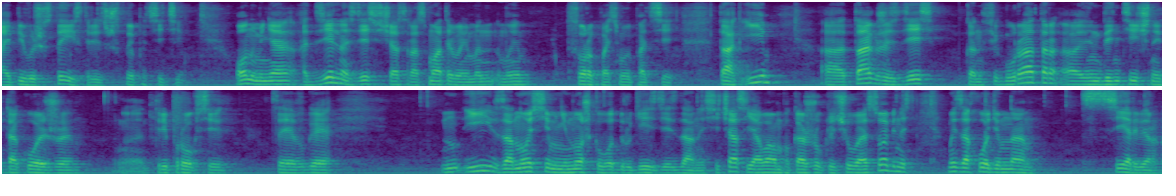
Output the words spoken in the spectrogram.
IPv6 из 36 подсети. Он у меня отдельно, здесь сейчас рассматриваем мы 48 подсеть. Так, и а, также здесь конфигуратор а, идентичный такой же, 3 прокси CFG. И заносим немножко вот другие здесь данные. Сейчас я вам покажу ключевую особенность. Мы заходим на сервер,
